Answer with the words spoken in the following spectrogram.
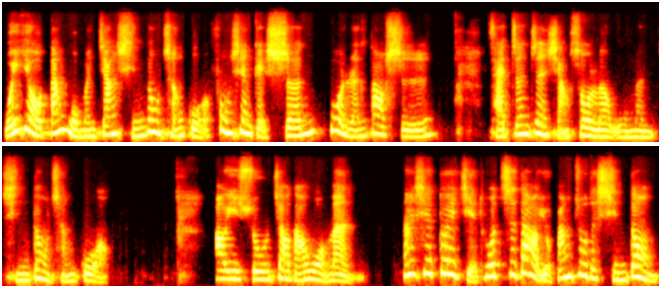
唯有当我们将行动成果奉献给神或人道时，才真正享受了我们行动成果。奥义书教导我们，那些对解脱之道有帮助的行动，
